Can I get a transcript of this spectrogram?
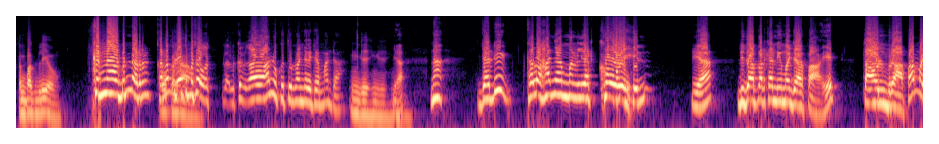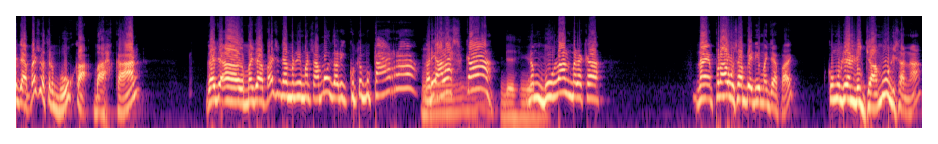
Tempat beliau. kenal bener karena Oh, beliau termasuk eh, anu keturunannya Gajah Mada. Nggih, nggih. Ya. Nah, jadi kalau hanya melihat koin ya didapatkan di Majapahit, tahun berapa Majapahit sudah terbuka. Bahkan Gajah eh, Majapahit sudah menerima tamu dari Kutub Utara, dari Hmm. Alaska. Nggih, nggih. Enam bulan mereka naik perahu sampai di Majapahit, kemudian dijamu di sana,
